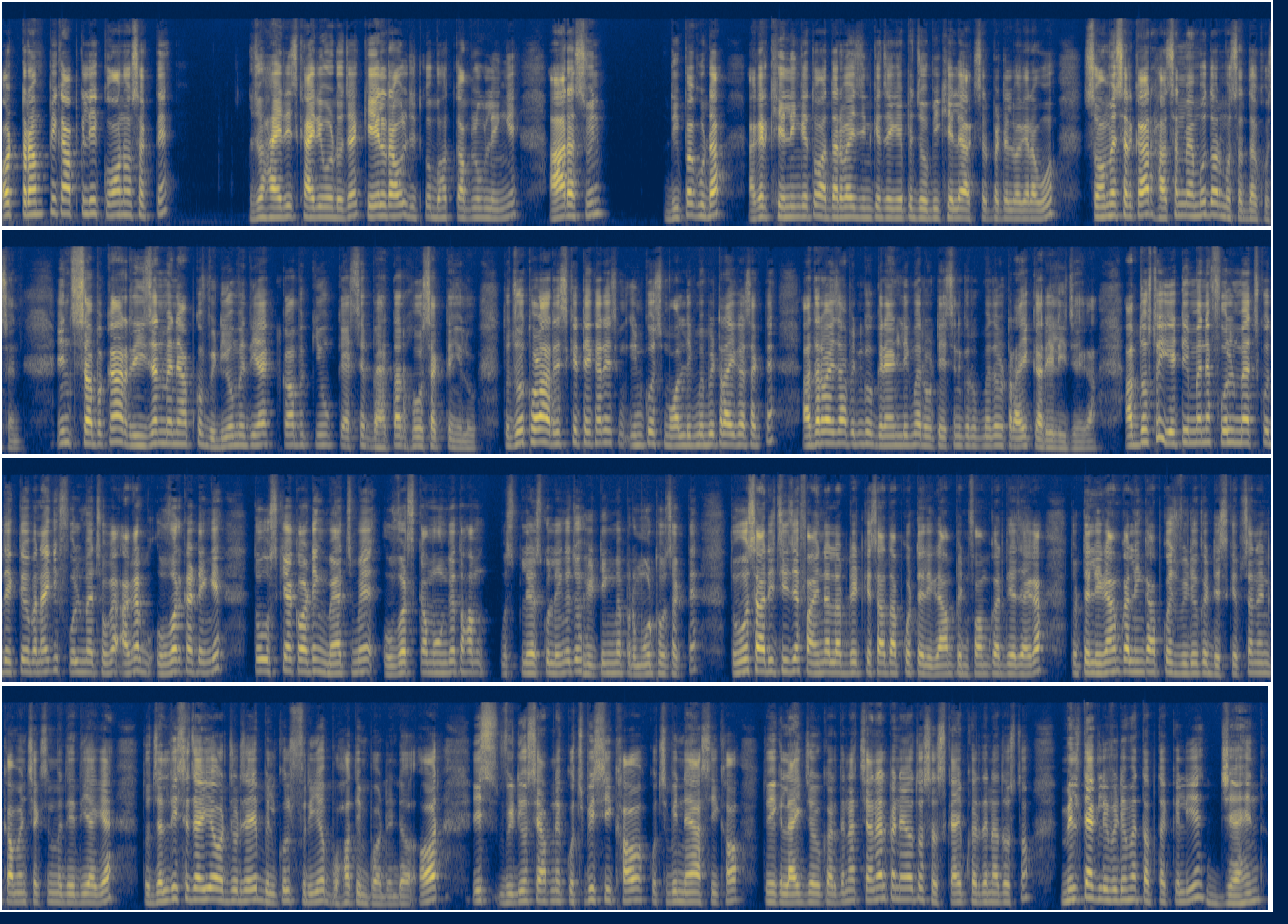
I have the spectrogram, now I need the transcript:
और ट्रंप पिक आपके लिए कौन हो सकते हैं? जो हाई रिस्क, हाई रिवॉर्ड हो जाए, के राहुल, जिसको बहुत कम लोग लेंगे। आर अश्विन दीपक हुडा अगर खेलेंगे तो अदरवाइज़ इनके जगह पे जो भी खेले, अक्षर पटेल वगैरह, वो सौम्य सरकार, हसन महमूद और मुसद्दक हुसैन। इन सब का रीज़न मैंने आपको वीडियो में दिया है, कब, क्यों, कैसे बेहतर हो सकते हैं ये लोग। तो जो थोड़ा रिस्क टेकर है इनको स्मॉल लीग में भी ट्राई कर सकते हैं। अदरवाइज़ आप इनको ग्रैंड लीग में रोटेशन के रूप में तो ट्राई कर ही लीजिएगा। अब दोस्तों, ये टीम मैंने फुल मैच को देखते हुए बनाया कि फुल मैच होगा। अगर ओवर कटेंगे तो उसके अकॉर्डिंग मैच में ओवर्स कम होंगे तो हम उस प्लेयर्स को लेंगे जो हिटिंग में प्रमोट हो सकते हैं। तो वो सारी चीज़ें फाइनल अपडेट के साथ आपको टेलीग्राम पर इन्फॉर्म कर दिया जाएगा। तो टेलीग्राम का लिंक आपको इस वीडियो के डिस्क्रिप्शन एंड कमेंट सेक्शन में दे दिया गया। तो जल्दी से जाइए और जुड़ जाइए, बिल्कुल फ्री है, बहुत इंपॉर्टेंट है। और इस वीडियो से आपने कुछ भी सीखा हो, कुछ भी नया सीखा हो तो एक लाइक ज़रूर कर देना। चैनल पर नया हो तो सब्सक्राइब कर देना दोस्तों। मिलते हैं अगली वीडियो में, तब तक के लिए जय हिंद।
